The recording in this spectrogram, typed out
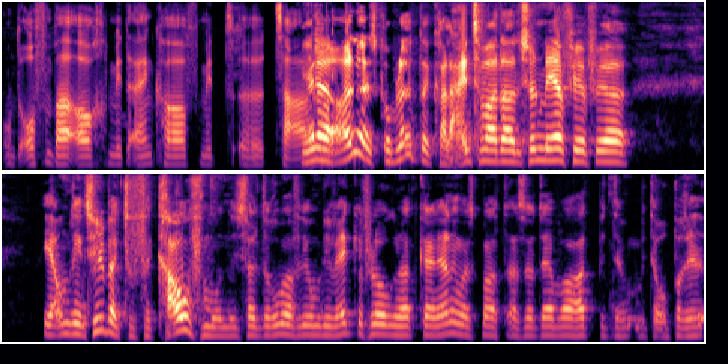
Und offenbar auch mit Einkauf, mit äh, Zahlen. Ja, alles komplett. Der Karl-Heinz war dann schon mehr für, für ja, um den Sülberg zu verkaufen und ist halt die, um die Welt geflogen und hat keine Ahnung was gemacht. Also der war, hat mit der, mit der Oper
